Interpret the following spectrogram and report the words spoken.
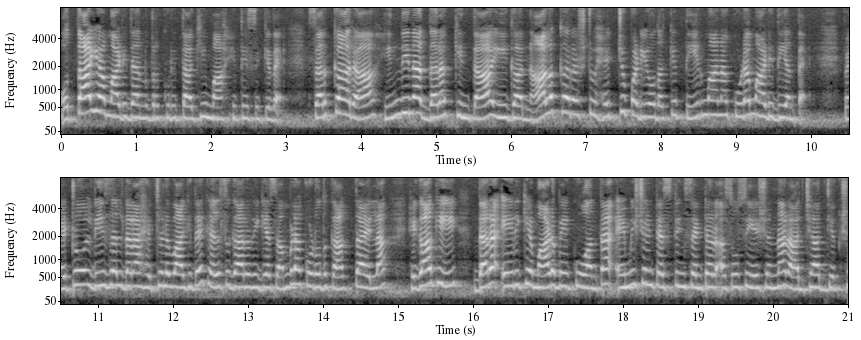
ಒತ್ತಾಯ ಮಾಡಿದೆ ಅನ್ನೋದರ ಕುರಿತಾಗಿ ಮಾಹಿತಿ ಸಿಕ್ಕಿದೆ. ಸರ್ಕಾರ ಹಿಂದಿನ ದರಕ್ಕಿಂತ ಈಗ ನಾಲ್ಕರಷ್ಟು ಹೆಚ್ಚು ಪಡೆಯೋದಕ್ಕೆ ತೀರ್ಮಾನ ಕೂಡ ಮಾಡಿದೆಯಂತೆ. ಪೆಟ್ರೋಲ್, ಡೀಸೆಲ್ ದರ ಹೆಚ್ಚಳವಾಗಿದೆ. ಕೆಲಸಗಾರರಿಗೆ ಸಂಬಳ ಕೊಡೋದಕ್ಕಾಗ್ತಾ ಇಲ್ಲ. ಹೀಗಾಗಿ ದರ ಏರಿಕೆ ಮಾಡಬೇಕು ಅಂತ ಎಮಿಷನ್ ಟೆಸ್ಟಿಂಗ್ ಸೆಂಟರ್ ಅಸೋಸಿಯೇಷನ್ನ ರಾಜ್ಯಾಧ್ಯಕ್ಷ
